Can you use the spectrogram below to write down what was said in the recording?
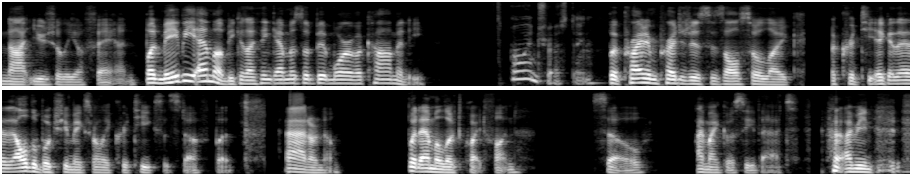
not usually a fan. But maybe Emma because I think Emma's a bit more of a comedy. Oh, interesting. But Pride and Prejudice is also like a critique. uh, All the books she makes are like critiques and stuff. But I don't know. But Emma looked quite fun, so I might go see that. I mean,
